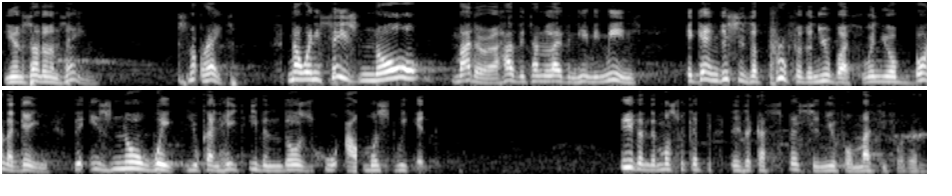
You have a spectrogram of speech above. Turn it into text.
You understand what I'm saying? It's not right. Now, when he says no murderer has eternal life in him, it means, again, this is a proof of the new birth. When you're born again, there is no way you can hate even those who are most wicked. Even the most wicked, there's a capacity in you for mercy for them.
